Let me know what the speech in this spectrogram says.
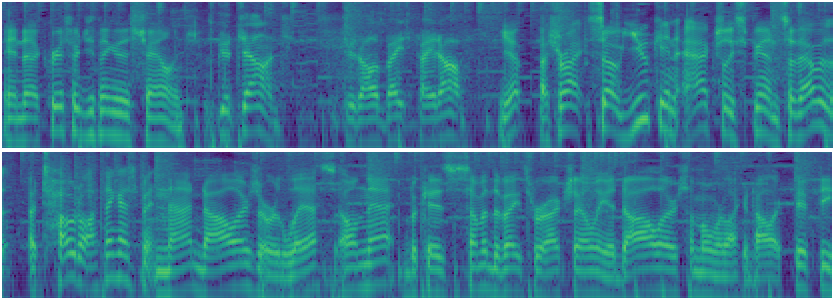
And uh, Chris, what do you think of this challenge? It's a good challenge. Two dollar baits paid off. Yep, that's right. So you can actually spend, so that was a total, I think I spent $9 or less on that because some of the baits were actually only a dollar, some of them were like a dollar fifty.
